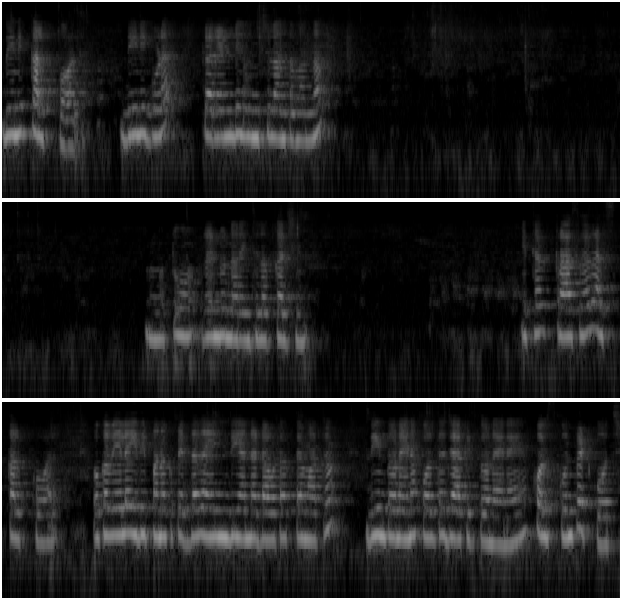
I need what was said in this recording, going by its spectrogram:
దీనికి కలుపుకోవాలి. దీనికి కూడా ఇంకా రెండు ఇంచులంత మందం. టూ రెండున్నర ఇంచులకు కలిసింది. ఇట్లా క్రాస్గా కలిసి కలుపుకోవాలి. ఒకవేళ ఇది మనకు పెద్దగా అయింది అన్న డౌట్ వస్తే మాత్రం దీంతోనైనా కొలత జాకెట్తోనైనా కొలుసుకొని పెట్టుకోవచ్చు.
